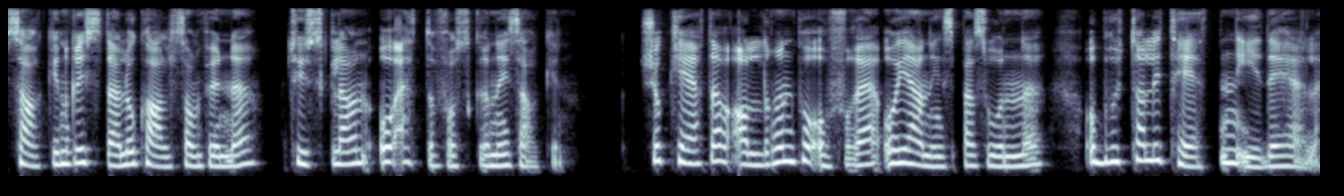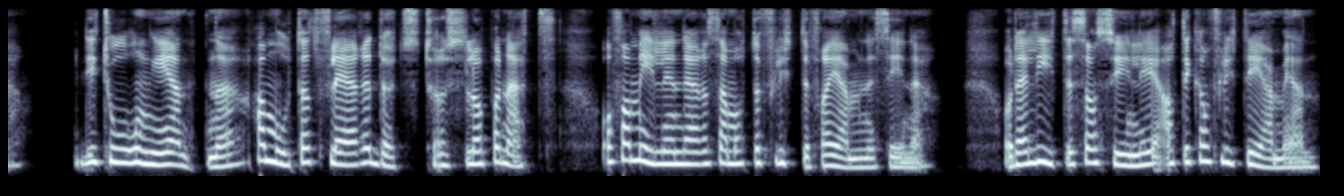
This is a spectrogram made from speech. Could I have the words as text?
Saken ryster lokalsamfunnet, Tyskland og etterforskerne i saken. Sjokkert av alderen på offeret og gjerningspersonene og brutaliteten i det hele. De to unge jentene har mottatt flere dødstrusler på nett, og familien deres har måttet flytte fra hjemmene sine, og det er lite sannsynlig at de kan flytte hjem igjen.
